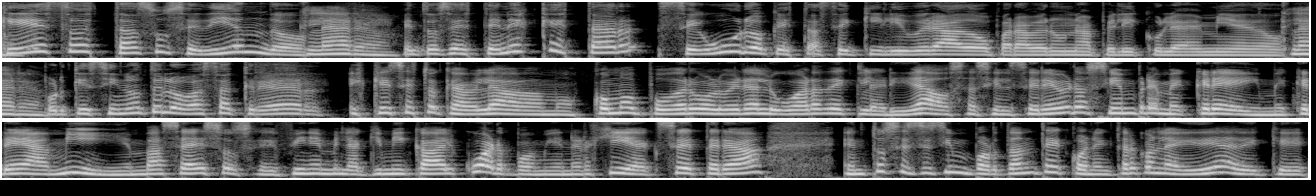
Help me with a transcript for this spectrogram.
que eso está sucediendo. Claro. Entonces tenés que estar seguro que estás equilibrado para ver una película de miedo. Claro. Porque si no te lo vas a creer. Es que es esto que hablábamos, cómo poder volver al lugar de claridad. O sea, si el cerebro siempre me cree y me cree a mí, y en base a eso se define la química del cuerpo, mi energía, etcétera, entonces es importante conectar con la idea de que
